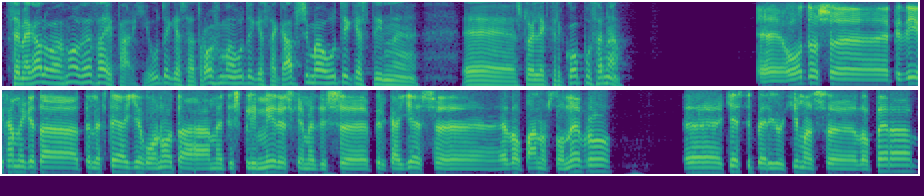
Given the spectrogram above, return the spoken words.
σε μεγάλο βαθμό δεν θα υπάρχει. Ούτε και στα τρόφιμα, ούτε και στα καύσιμα, ούτε και στην, ε, ε στο ηλεκτρικό πουθενά. Ε, όντως ε, επειδή είχαμε και τα τελευταία γεγονότα με τις πλημμύρες και με τις ε, πυρκαγιές ε, εδώ πάνω στον Εύρο και στην περιοχή μας εδώ πέρα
